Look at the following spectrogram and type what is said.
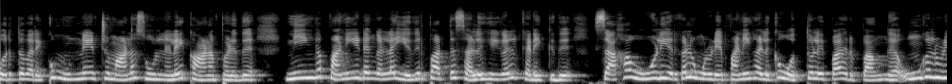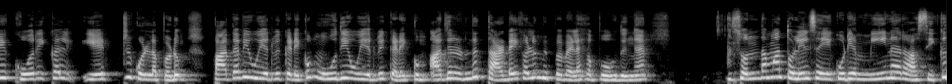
பொறுத்த வரைக்கும் முன்னேற்றமான சூழ்நிலை காணப்படுது. நீங்கள் பணியிடங்களில் எதிர்பார்த்த சலுகைகள் கிடைக்குது. சக ஊழியர்கள் உங்களுடைய பணிகளுக்கு ஒத்துழைப்பாக இருப்பாங்க. உங்களுடைய கோரிக்கைகள் கொள்ளப்படும் பதவி உயர்வு கிடைக்கும் ஊதிய உயர்வு கிடைக்கும். அதிலிருந்து தடைகளும் இப்போ விலக போகுதுங்க. சொந்தமாக தொழில் செய்யக்கூடிய மீன ராசிக்கு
